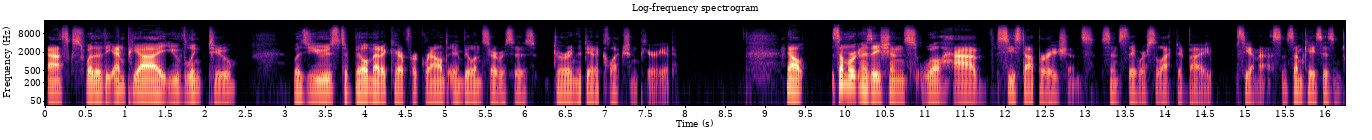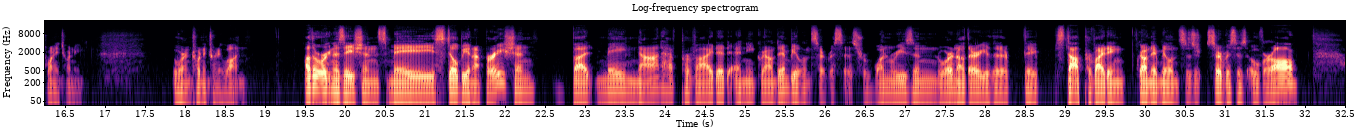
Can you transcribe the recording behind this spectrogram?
asks whether the NPI you've linked to was used to bill Medicare for ground ambulance services during the data collection period. Now, some organizations will have ceased operations since they were selected by CMS, in some cases in 2020 or in 2021. Other organizations may still be in operation, but may not have provided any ground ambulance services for one reason or another. Either they stopped providing ground ambulance services overall,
